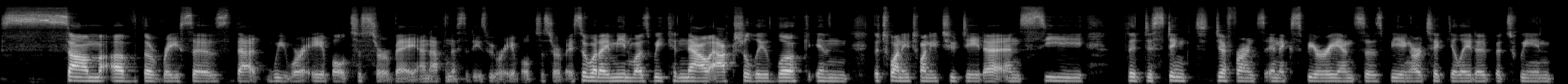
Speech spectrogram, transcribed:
some of the races that we were able to survey and ethnicities we were able to survey. So, what I mean was, we can now actually look in the 2022 data and see the distinct difference in experiences being articulated between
